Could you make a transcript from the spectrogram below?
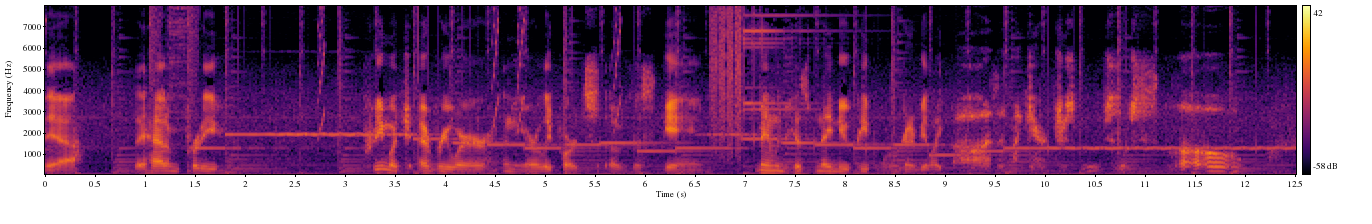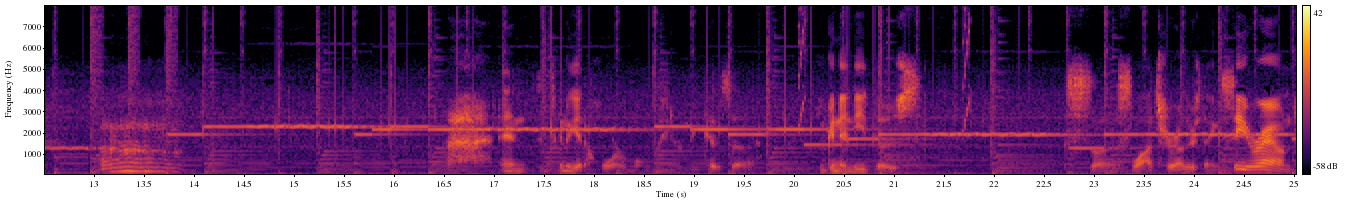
Yeah, they had them pretty, pretty much everywhere in the early parts of this game. Mainly because they knew people were going to be like, oh, my characters move so slow? And it's going to get horrible later because uh, I'm going to need those uh, slots for other things. See you around.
